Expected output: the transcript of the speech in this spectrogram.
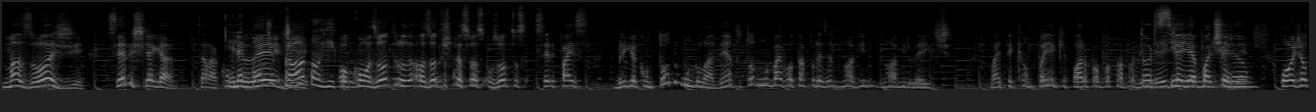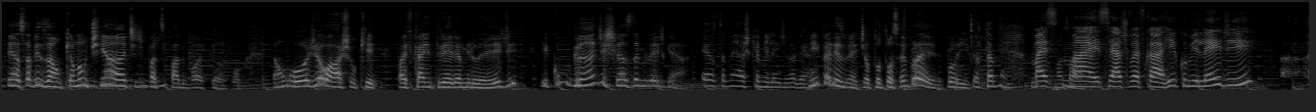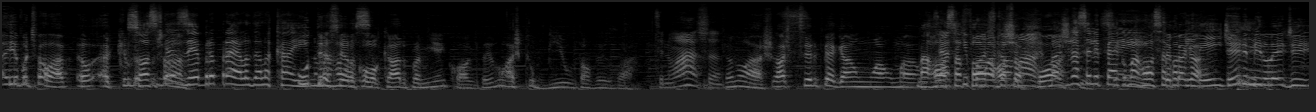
Mas hoje, se ele chega, sei lá, com Ele é bom de prova, o Rico. ou com as, outros, as outras Poxa. pessoas, os outros, se ele faz briga com todo mundo lá dentro, todo mundo vai votar, por exemplo, no, Avi- no Milady. Vai ter campanha aqui fora para votar para e Torcida, aí ele pode perder. Hoje eu tenho essa visão, que eu não tinha antes Uhum. de participar do Povo. Então hoje eu acho que vai ficar entre ele e a Milady e com grande chance da Milady ganhar. Eu também acho que a Milady vai ganhar. Infelizmente, eu tô torcendo pra ele, pro Rico. Eu também. Mas, Mas mas, você acha que vai ficar rico, Milady? e- Aí eu vou te falar, eu- aquilo Só que eu se der zebra pra ela dela cair O numa terceiro roça. colocado pra mim é incógnita. Eu não acho que o Bill talvez vá. Você não acha? Eu não acho. Eu acho que se ele pegar uma. Uma, Uma roça forte. ficar uma- forte, Imagina se ele pega Sim. uma roça Você com a pega Milady. ele, e- Milady e.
